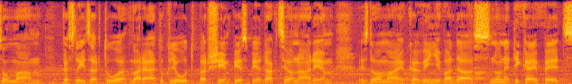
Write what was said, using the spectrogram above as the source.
summām, kas līdz ar to varētu kļūt par šiem piespiedu akcionāriem, es domāju, ka viņi vadās nu, ne tikai pēc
